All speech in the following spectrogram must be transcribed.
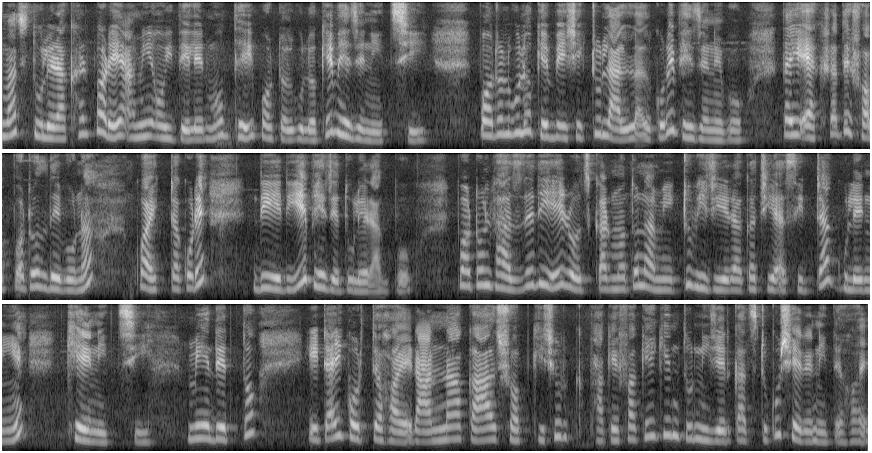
মাছ তুলে রাখার পরে আমি ওই তেলের মধ্যেই পটলগুলোকে ভেজে নিচ্ছি। পটলগুলোকে বেশ একটু লাল লাল করে ভেজে নেব। তাই একসাথে সব পটল দেব না। কয়েকটা করে দিয়ে দিয়ে ভেজে তুলে রাখব। পটল ভাজতে দিয়ে রোজকার মতন আমি একটু ভিজিয়ে রাখা চিয়া সিডটা গুলে নিয়ে খেয়ে নিচ্ছি। মেয়েদের তো এটাই করতে হয়, রান্না, কাজ সব কিছুর ফাঁকে ফাঁকেই কিন্তু নিজের কাজটুকু সেরে নিতে হয়।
